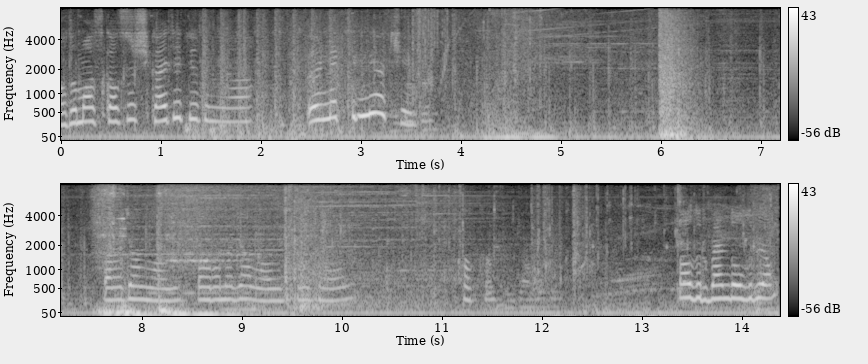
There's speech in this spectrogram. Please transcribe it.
Adamı az kalsın şikayet ediyordum ya. Ölmek bilmiyor ki. Bana can lazım. Bana bana can lazım. Sana can lazım. Kalkan. Aa dur ben dolduruyorum.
